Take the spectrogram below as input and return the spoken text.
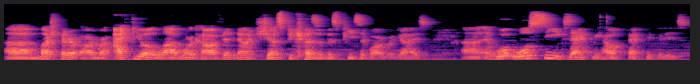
Uh, much better armor. I feel a lot more confident now just because of this piece of armor, guys. Uh, and we'll, we'll see exactly how effective it is.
